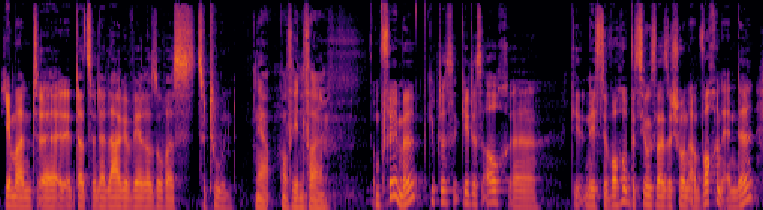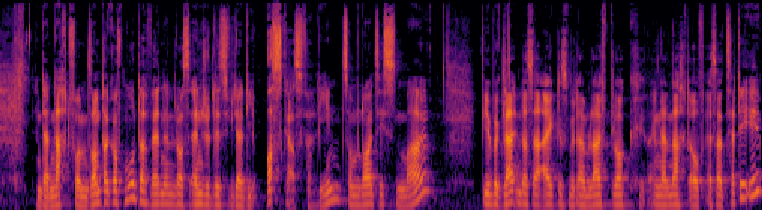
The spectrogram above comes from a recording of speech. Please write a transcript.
jemand äh, dazu in der Lage wäre, sowas zu tun. Ja, auf jeden Fall. Um Filme gibt es, geht es auch äh, die nächste Woche, beziehungsweise schon am Wochenende. In der Nacht von Sonntag auf Montag werden in Los Angeles wieder die Oscars verliehen, zum 90. Mal. Wir begleiten das Ereignis mit einem Live-Blog in der Nacht auf saz.de.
